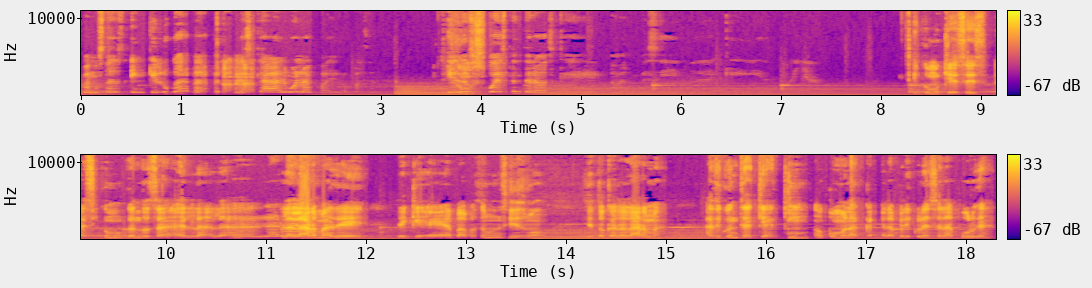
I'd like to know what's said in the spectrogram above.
pues, no sabes en qué lugar, ¿verdad? Pero crees que algo en la cuadra iba a pasar. Y después te enterabas que sí, como que ese es así como cuando la, la- La la alarma de, de que eh, va a pasar un sismo, se toca la alarma. Haz de cuenta que aquí, o como la, la película esa La Purga,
